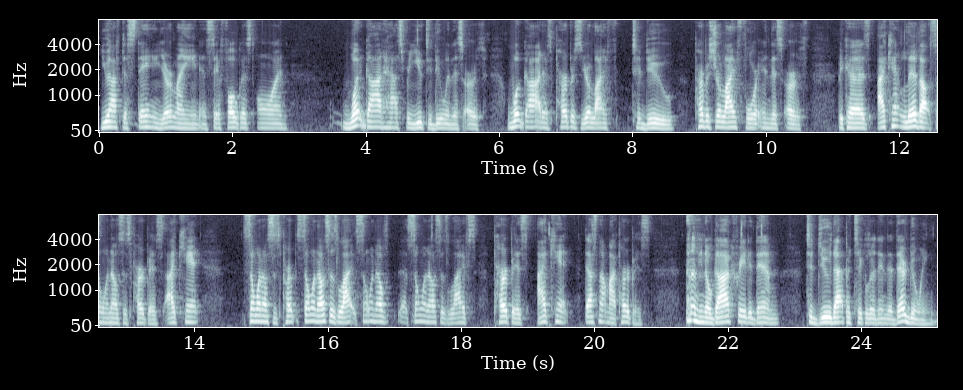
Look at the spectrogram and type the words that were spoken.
You have to stay in your lane and stay focused on what God has for you to do in this earth, what God has purposed your life to do, purpose your life for in this earth. Because I can't live out someone else's purpose. I can't someone else's purpose, someone else's life, someone else, someone else's life's purpose. I can't. That's not my purpose. you know, God created them to do that particular thing that they're doing.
